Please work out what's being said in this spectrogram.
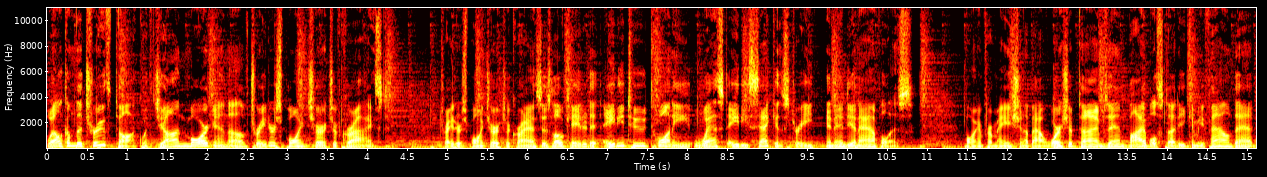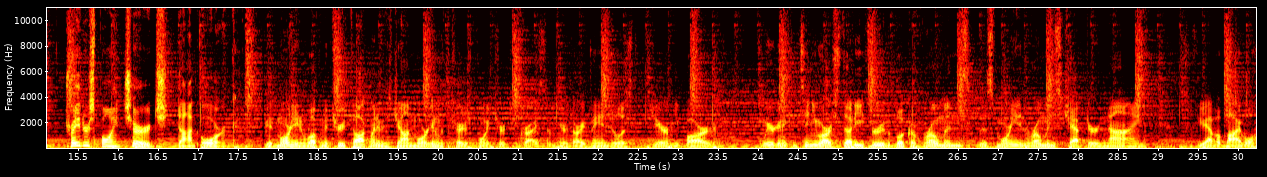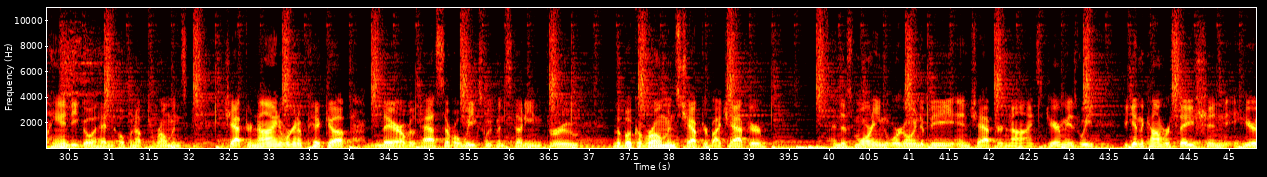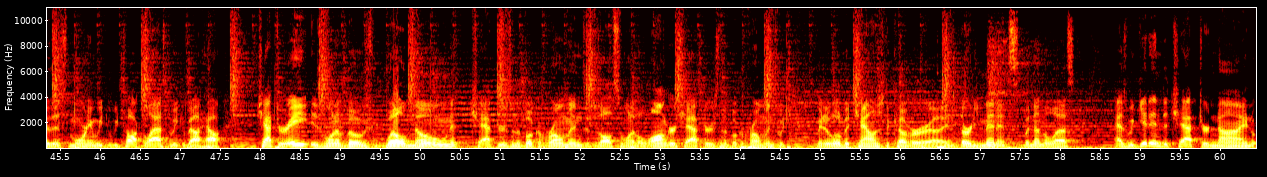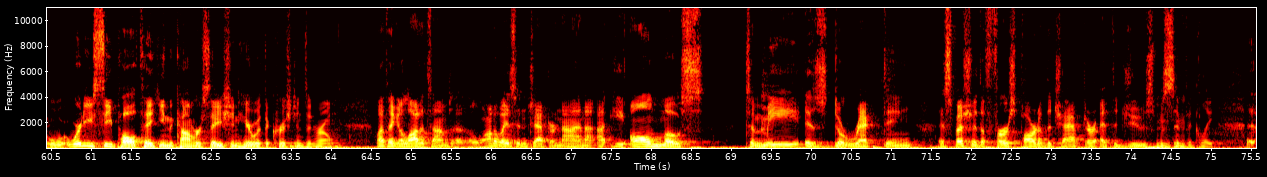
Welcome to Truth Talk with John Morgan of Traders Point Church of Christ. Traders Point Church of Christ is located at 8220 West 82nd Street in Indianapolis. More information about worship times and Bible study can be found at traderspointchurch.org. Good morning and welcome to Truth Talk. My name is John Morgan with the Traders Point Church of Christ. I'm here with our evangelist, Jeremy Bard. We are going to continue our study through the book of Romans this morning in Romans chapter 9. If you have a Bible handy, go ahead and open up to Romans chapter 9. And we're going to pick up there. Over the past several weeks, we've been studying through the book of Romans chapter by chapter. And this morning, we're going to be in chapter 9. So, Jeremy, as we begin the conversation here this morning, we, we talked last week about how chapter 8 is one of those well known chapters in the book of Romans. It was also one of the longer chapters in the book of Romans, which made it a little bit challenging to cover uh, in 30 minutes. But nonetheless, as we get into chapter 9, where do you see Paul taking the conversation here with the Christians in Rome? Well, I think a lot of times, a lot of ways in chapter 9, I, I, he almost to me is directing, especially the first part of the chapter, at the Jews mm-hmm. specifically. Mm-hmm.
